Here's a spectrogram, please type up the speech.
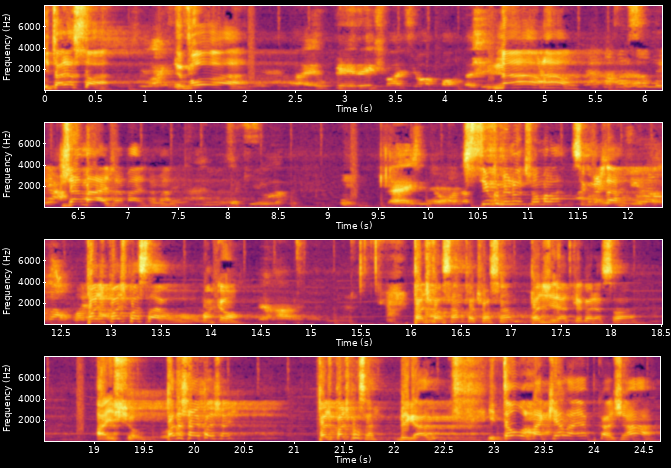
Então olha só. Eu vou. O Pereira esvaziou a pauta dele. Não, não. Jamais, jamais, jamais. Cinco minutos, vamos lá. Cinco minutos. Pode, pode passar, Marcão. Pode passando, pode passando. Pode direto que agora é só. Aí, show. Pode deixar aí, pode deixar aí. Pode, pode passar. Obrigado. Então, naquela época já,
